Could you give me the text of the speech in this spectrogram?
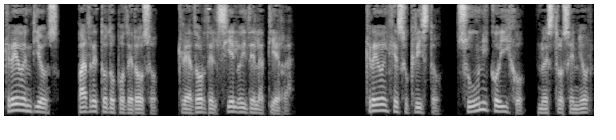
Creo en Dios, Padre Todopoderoso, Creador del cielo y de la tierra. Creo en Jesucristo, su único Hijo, nuestro Señor,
